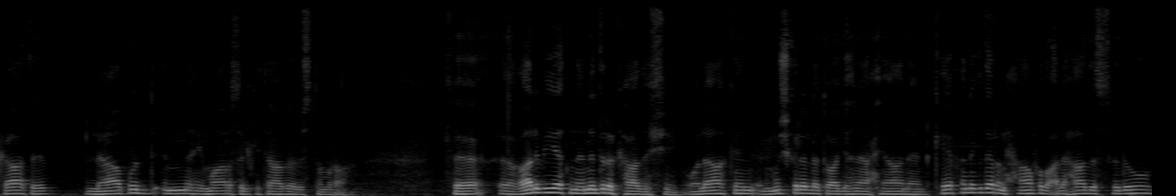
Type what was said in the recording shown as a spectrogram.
كاتب لابد إنه يمارس الكتابة باستمرار. فغالبيتنا ندرك هذا الشيء ولكن المشكلة اللي تواجهنا أحيانا كيف نقدر نحافظ على هذا السلوك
